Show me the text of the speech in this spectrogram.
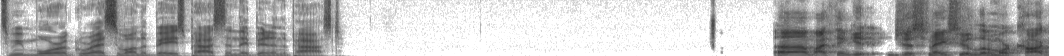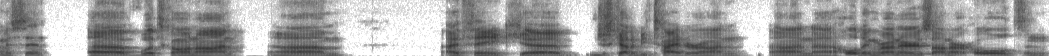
to be more aggressive on the base pass than they've been in the past? Um, I think it just makes you a little more cognizant of what's going on. Um, I think uh, just got to be tighter on on uh, holding runners, on our holds, and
